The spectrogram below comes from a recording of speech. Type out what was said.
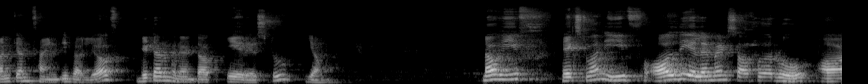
one can find the value of determinant of a raised to m. Now if next one if all the elements of a row or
